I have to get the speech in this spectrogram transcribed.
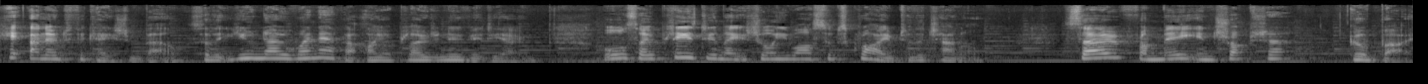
hit that notification bell so that you know whenever I upload a new video. Also please do make sure you are subscribed to the channel. So from me in Shropshire, goodbye.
